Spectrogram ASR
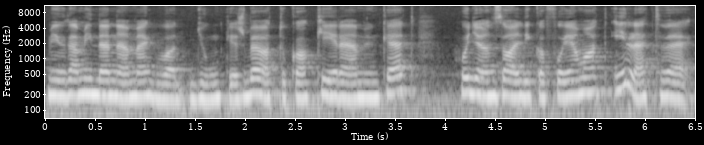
Miután mindennel megvagyunk és beadtuk a kérelmünket, hogyan zajlik a folyamat, illetve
